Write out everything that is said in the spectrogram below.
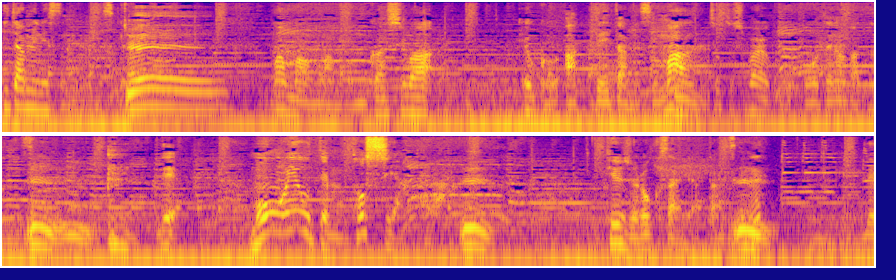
痛みに住んでるんですけえど、ー、まあまあまあ昔はよく会っていたんですよ。まあ、はいちょっとしばらく会うてなかったんですうんけど、でもう言うても年やからうん。うん96歳やったんですよね、で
